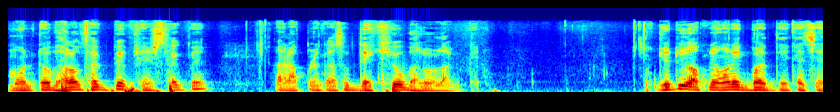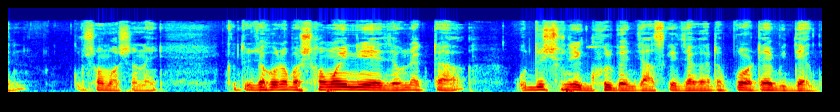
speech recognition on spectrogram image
মনটাও ভালো থাকবে ফ্রেশ থাকবে, আর আপনার কাছে দেখেও ভালো লাগবে। যদিও আপনি অনেকবার দেখেছেন, কোনো সমস্যা নাই, কিন্তু যখন আবার সময় নিয়ে যেমন একটা উদ্দেশ্য নিয়ে ঘুরবেন যে আজকে জায়গাটা পুরোটাই আমি দেখব,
